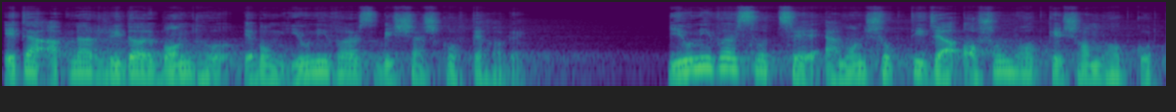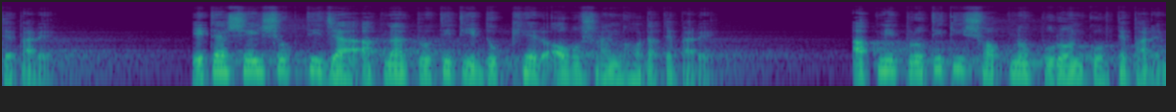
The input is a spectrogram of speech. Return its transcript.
এটা আপনার হৃদয় বন্ধ এবং ইউনিভার্স বিশ্বাস করতে হবে। ইউনিভার্স হচ্ছে এমন শক্তি যা অসম্ভবকে সম্ভব করতে পারে। এটা সেই শক্তি যা আপনার প্রতিটি দুঃখের অবসান ঘটাতে পারে। আপনি প্রতিটি স্বপ্ন পূরণ করতে পারেন।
